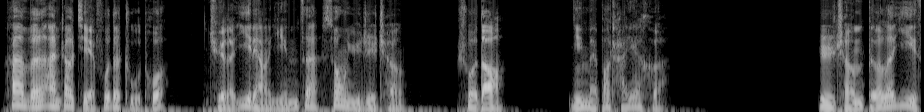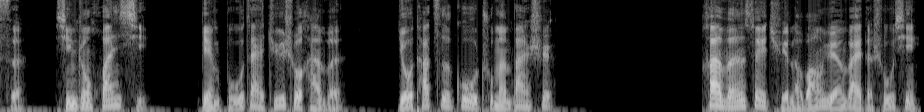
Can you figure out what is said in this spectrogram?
汉文按照姐夫的嘱托。取了一两银子送与日成，说道：“您买包茶叶喝。”日成得了意思，心中欢喜，便不再拘束汉文，由他自顾出门办事。汉文遂取了王员外的书信，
